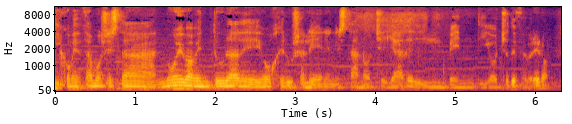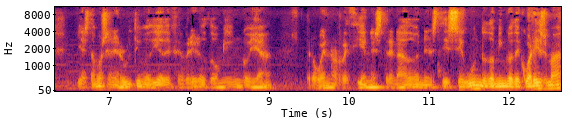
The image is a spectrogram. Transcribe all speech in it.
Y comenzamos esta nueva aventura de Oh Jerusalén en esta noche ya del 28 de febrero. Ya estamos en el último día de febrero, domingo ya, pero bueno, recién estrenado en este segundo domingo de Cuaresma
